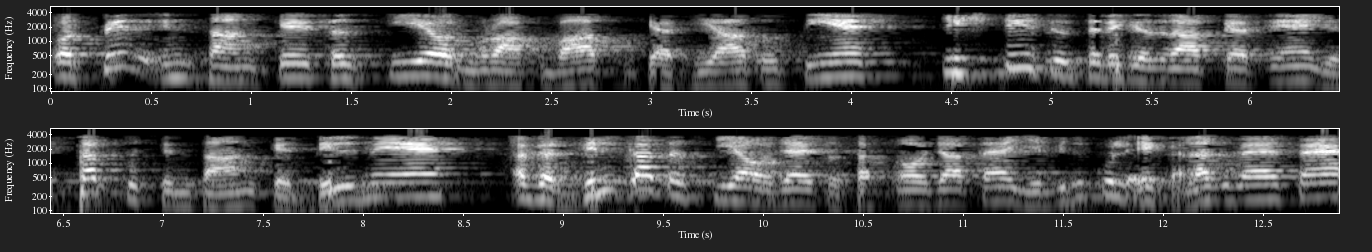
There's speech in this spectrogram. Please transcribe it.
اور پھر انسان کے تزکیے اور مراقبات کی احتیاط ہوتی ہیں۔ کشتی سلسلے کے حضرات کہتے ہیں، یہ سب کچھ انسان کے دل میں ہے۔ اگر دل کا تزکیہ ہو جائے تو سب کا ہو جاتا ہے۔ یہ بالکل ایک الگ بحث ہے۔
